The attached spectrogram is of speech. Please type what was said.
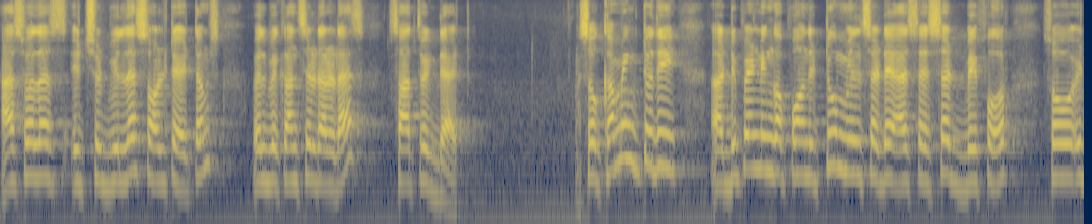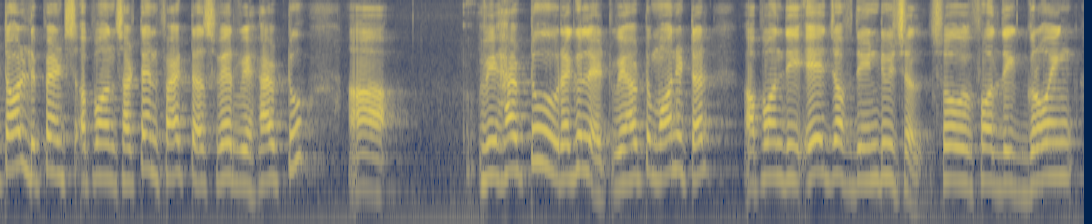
as well as it should be less salty items will be considered as sattvic diet. So coming to the uh, depending upon the two meals a day as i said before so it all depends upon certain factors where we have to uh, we have to regulate we have to monitor upon the age of the individual. So for the growing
